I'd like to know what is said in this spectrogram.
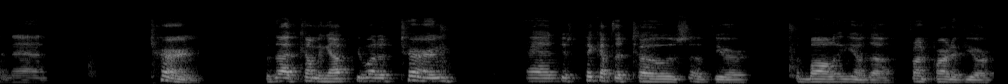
And then turn without coming up. You want to turn and just pick up the toes of your, the ball, you know, the front part of your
